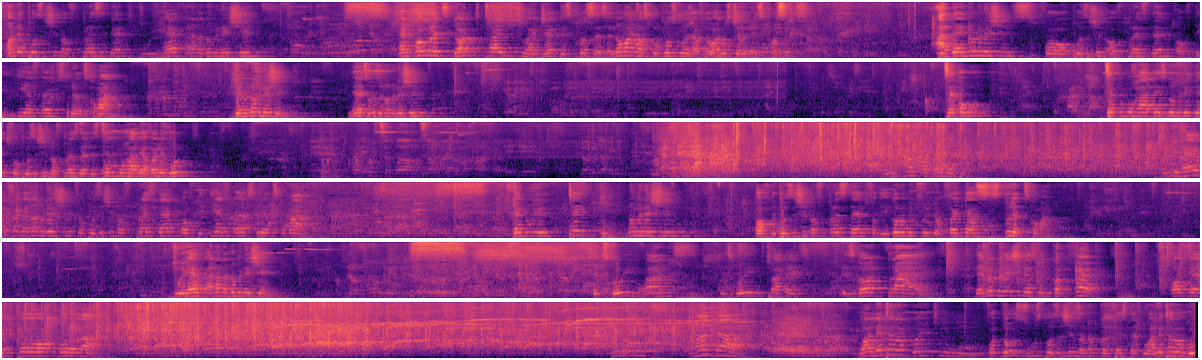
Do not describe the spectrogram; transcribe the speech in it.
On the position of president, do we have another nomination? And comrades, don't try to hijack this process. And no one must propose closure. I'm the one who's chairing this process. Are there nominations for position of president of the EFF Students Command? Do you have a nomination? Yes, so there's a nomination. Okay, my name is nominated for position of president. Is Tsepo Muhadi available? My name is Tshepo Mokgadi Mafaka. Is not available. Do we have further nomination for position of president of the EFF Students Command? Can we take nomination of the position of president for the Economic Freedom Fighters Students Command? Do we have another nomination? It's going once, it's going twice, it's gone thrice. The nomination has been confirmed of um, Paul Morolan. Amanda. We are later on going to, for those whose positions are not contested, we are later on going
